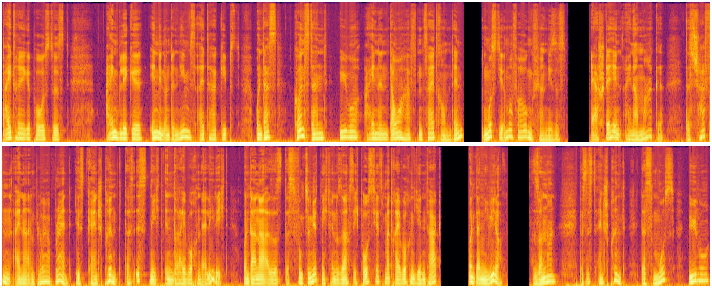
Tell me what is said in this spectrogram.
Beiträge postest, Einblicke in den Unternehmensalltag gibst und das konstant über einen dauerhaften Zeitraum. Denn Du musst dir immer vor Augen führen, dieses Erstellen einer Marke, das Schaffen einer Employer Brand ist kein Sprint. Das ist nicht in drei Wochen erledigt. Und danach, also das funktioniert nicht, wenn du sagst, ich poste jetzt mal drei Wochen jeden Tag und dann nie wieder. Sondern das ist ein Sprint. Das muss über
